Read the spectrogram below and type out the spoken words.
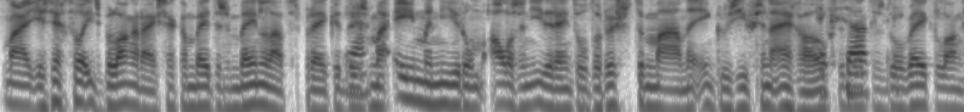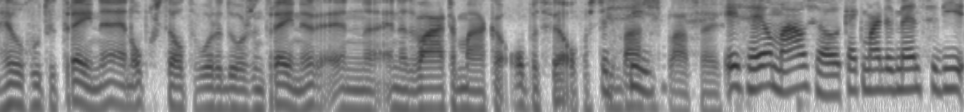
Maar je zegt wel iets belangrijks. Hij kan beter zijn benen laten spreken. Er is maar één manier om alles en iedereen tot rust te manen... inclusief zijn eigen hoofd. En dat is door wekenlang heel goed te trainen... en opgesteld te worden door zijn trainer... en, eh, en het waar te maken op het veld als hij een basisplaats heeft. is helemaal zo. Kijk, maar de mensen die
